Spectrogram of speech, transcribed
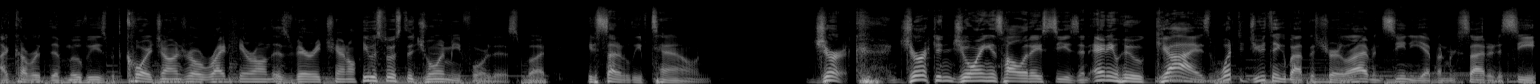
I covered the movies with Coy Jandreau right here on this very channel. He was supposed to join me for this, but he decided to leave town. Jerk. Jerk enjoying his holiday season. Anywho, guys, what did you think about this trailer? I haven't seen it yet, but I'm excited to see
